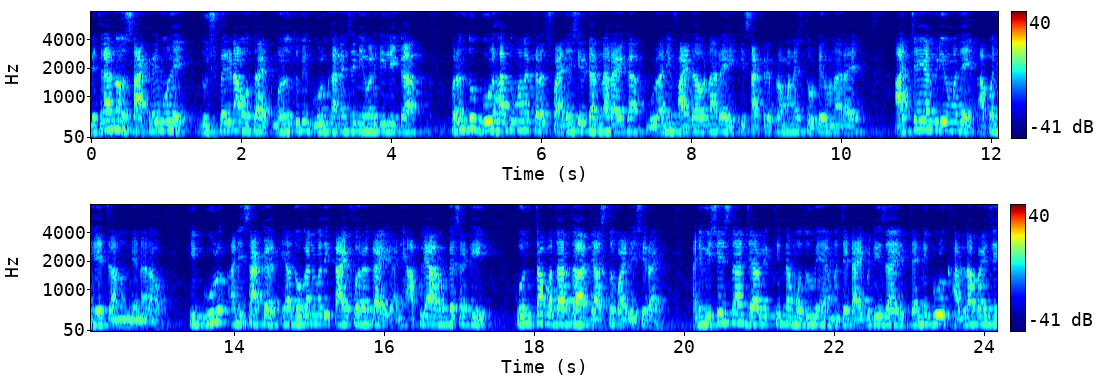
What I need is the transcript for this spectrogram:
मित्रांनो साखरेमुळे दुष्परिणाम होत आहेत. म्हणून तुम्ही गुळ खाण्याची निवड केली का? परंतु गुळ हा तुम्हाला खरंच फायदेशीर ठरणार आहे का? गुळाने फायदा होणार आहे की साखरेप्रमाणेच तोटे होणार आहे? आजच्या या व्हिडिओमध्ये आपण हेच जाणून घेणार आहोत की गुळ आणि साखर या दोघांमध्ये काय फरक आहे आणि आपल्या आरोग्यासाठी कोणता पदार्थ हा जास्त फायदेशीर आहे? आणि विशेषतः ज्या व्यक्तींना मधुमेह म्हणजे डायबिटीज आहे त्यांनी गुळ खाल्ला पाहिजे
